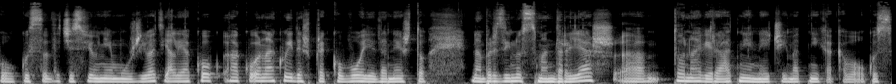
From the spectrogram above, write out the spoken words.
fenomenalnog okusa, da će svi u njemu uživati, ali ako, ako onako ideš preko volje da nešto na brzinu smandrljaš, to najvjerojatnije neće imati nikakav okus.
